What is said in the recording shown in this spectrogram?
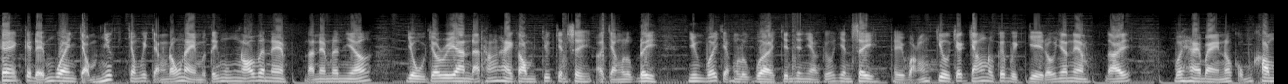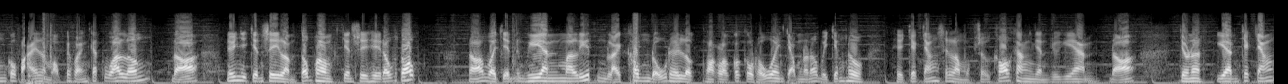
cái cái điểm quan trọng nhất trong cái trận đấu này mà tiến muốn nói với anh em là anh em nên nhớ dù cho Real đã thắng 2-0 trước Chelsea ở trận lượt đi, nhưng với trận lượt về trên sân nhà của Chelsea thì vẫn chưa chắc chắn được cái việc gì đâu nha anh em. Đấy, với hai bàn nó cũng không có phải là một cái khoảng cách quá lớn. Đó, nếu như Chelsea làm tốt hơn, Chelsea thi đấu tốt. Đó, và trên Real Madrid lại không đủ thể lực hoặc là có cầu thủ quan trọng nào đó bị chấn thương thì chắc chắn sẽ là một sự khó khăn dành cho Real. Đó cho nên gan chắc chắn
